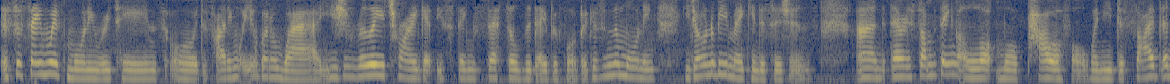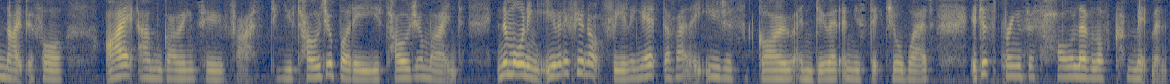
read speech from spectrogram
It's the same with morning routines or deciding what you're going to wear. You should really try and get these things settled the day before because in the morning you don't want to be making decisions. And there is something a lot more powerful when you decide the night before, I am going to fast. You've told your body, you've told your mind. In the morning, even if you're not feeling it, the fact that you just go and do it and you stick to your word, it just brings this whole level of commitment.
